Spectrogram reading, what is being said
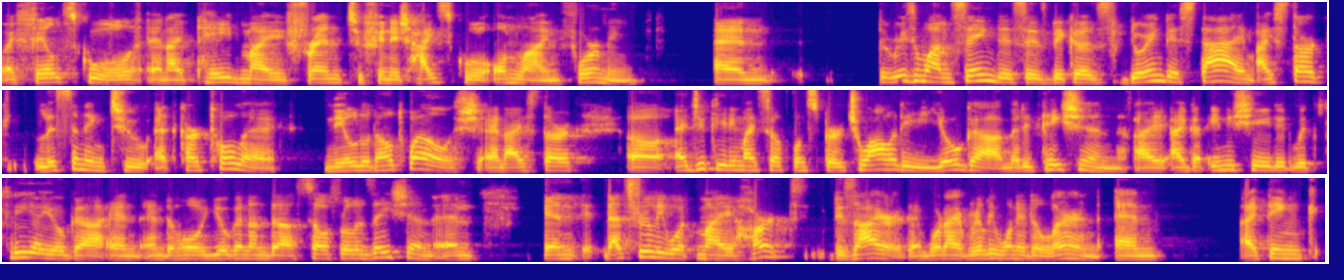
I failed school and I paid my friend to finish high school online for me. And the reason why I'm saying this is because during this time, I start listening to Eckhart Tolle, Neale Donald Walsch, and I start uh, educating myself on spirituality, yoga, meditation. I, I got initiated with Kriya Yoga and, and the whole Yogananda self-realization. And, and that's really what my heart desired and what I really wanted to learn. And I think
